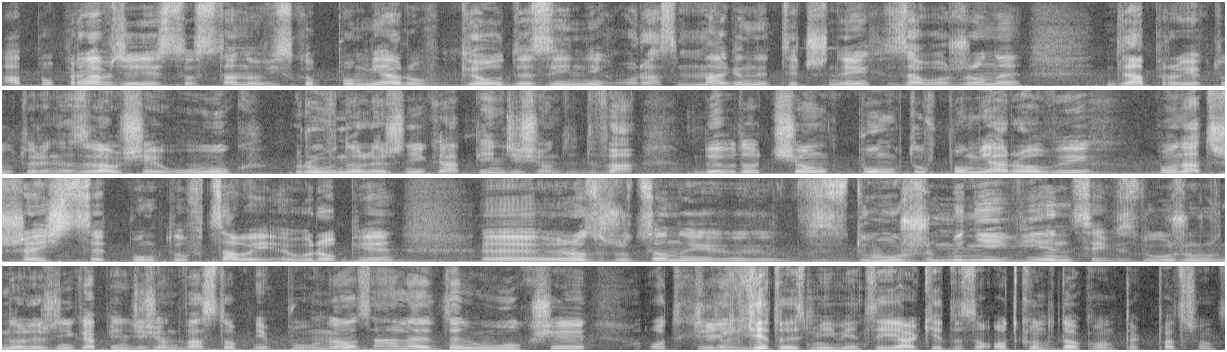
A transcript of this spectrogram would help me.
A po prawdzie jest to stanowisko pomiarów geodezyjnych oraz magnetycznych założone dla projektu, który nazywał się Łuk Równoleżnika 52. Był to ciąg punktów pomiarowych ponad 600 punktów w całej Europie, e, rozrzuconych wzdłuż mniej więcej, wzdłuż równoleżnika 52 stopnie północ, ale ten łuk się odchyla. Czyli gdzie to jest mniej więcej? Jakie to są? Odkąd dokąd, tak patrząc?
